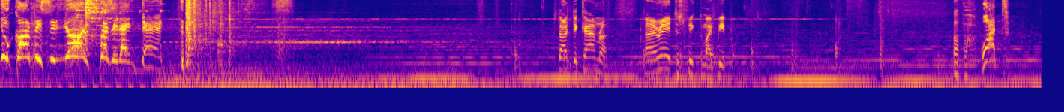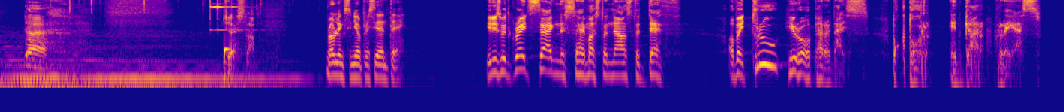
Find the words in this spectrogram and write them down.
You call me Senor Presidente! Start the camera. I'm ready to speak to my people. Papa. What? Uh, stop. Rolling, Señor Presidente. It is with great sadness I must announce the death of a true hero of paradise, Dr. Edgar Reyes.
